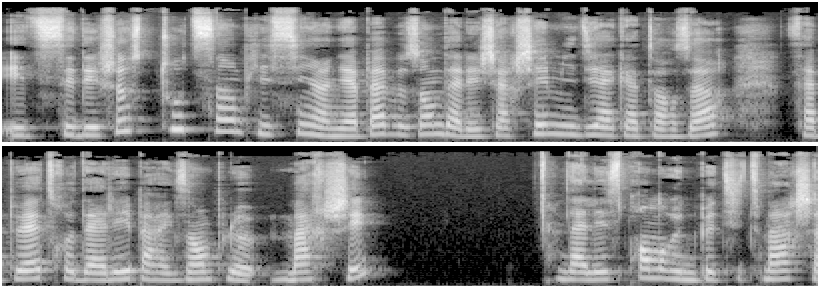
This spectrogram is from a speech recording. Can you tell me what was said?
Et c'est des choses toutes simples ici, hein. il n'y a pas besoin d'aller chercher midi à 14h, ça peut être d'aller par exemple marcher d'aller se prendre une petite marche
